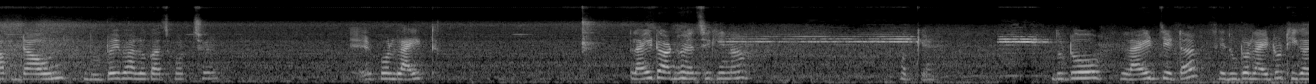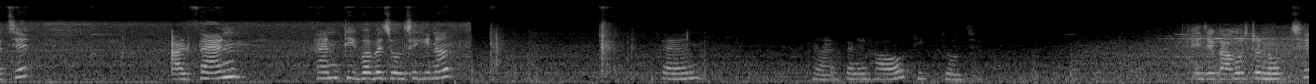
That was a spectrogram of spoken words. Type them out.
আপ ডাউন দুটোই ভালো কাজ করছে। এরপর লাইট লাইট অন হয়েছে কি না ওকে দুটো লাইট যেটা, সেই দুটো লাইটও ঠিক আছে। আর ফ্যান ফ্যান ঠিকভাবে চলছে কি না ফ্যান হ্যাঁ ফ্যানের হাওয়াও ঠিক চলছে। এই যে কাগজটা নড়ছে।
